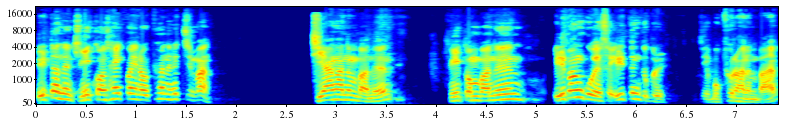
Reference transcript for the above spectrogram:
일단은 중위권, 상위권이라고 표현을 했지만 지향하는 바는 중위권반은 일반고에서 1등급을 이제 목표로 하는 반,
